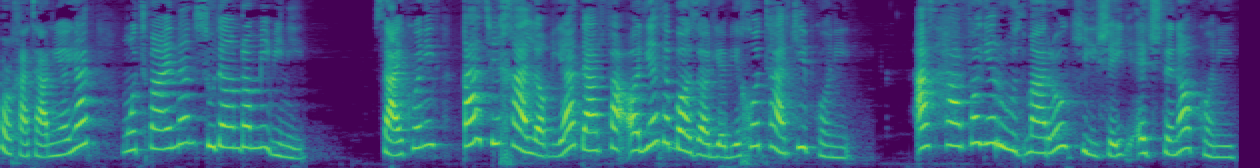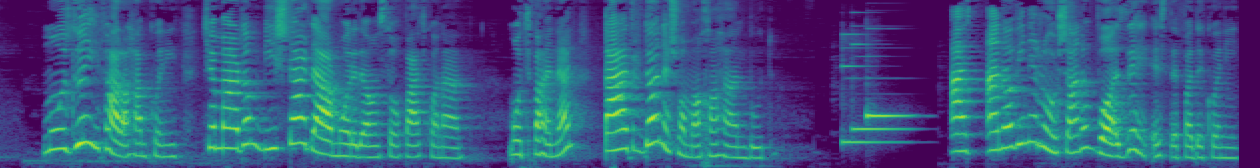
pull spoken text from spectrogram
پرخطر می آید مطمئنا سود آن را می بینید. سعی کنید قدری خلاقیت در فعالیت بازاریابی خود ترکیب کنید. از حرفای روزمره و کلیشه‌ای اجتناب کنید. موضوعی فراهم کنید که مردم بیشتر در مورد آن صحبت کنند. مطمئنا قدردان شما خواهند بود. از عناوین روشن و واضح استفاده کنید.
